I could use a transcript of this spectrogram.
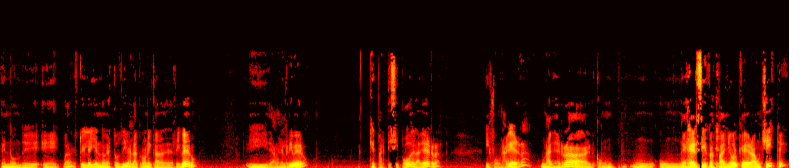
En donde, eh, bueno, estoy leyendo en estos días la crónica de Rivero y de Ángel Rivero, que participó de la guerra y fue una guerra, una guerra con un, ejército español que era un chiste,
